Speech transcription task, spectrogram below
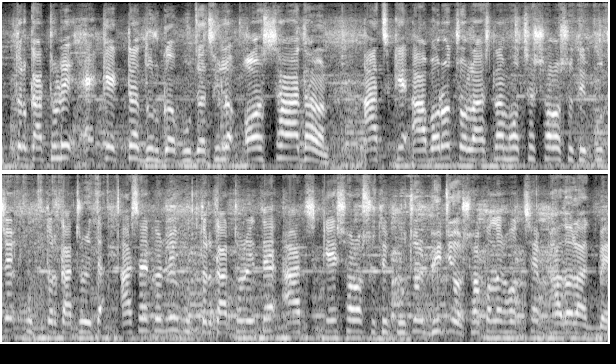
উত্তর কাঠলে এক একটা দুর্গা পূজা ছিল অসাধারণ। আজকে আবারও চলে আসলাম হচ্ছে সরস্বতী পুজোয় উত্তর কাঠুরিতে আশা করি উত্তর কাঠলিতে আজকে সরস্বতী পুজোর ভিডিও সকলের হচ্ছে ভালো লাগবে।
